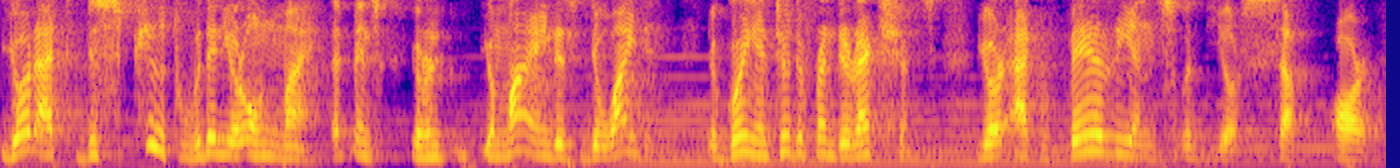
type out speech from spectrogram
you're at dispute within your own mind. That means your, your mind is divided. You're going in two different directions. You're at variance with yourself, or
